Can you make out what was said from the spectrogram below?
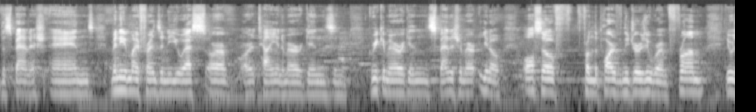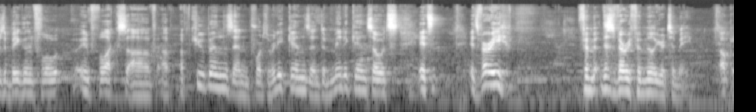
the, Spanish. And many of my friends in the U.S. are, are Italian Americans and Greek Americans, Spanish American, you know, also from the part of New Jersey where I'm from, there was a big influ- influx of, of, of Cubans and Puerto Ricans and Dominicans. So it's, it's, it's very, fami- this is very familiar to me. Okay.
